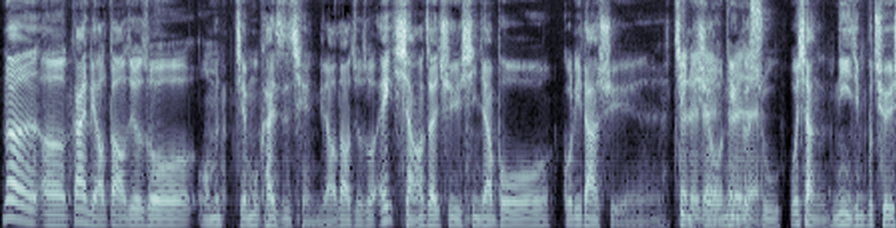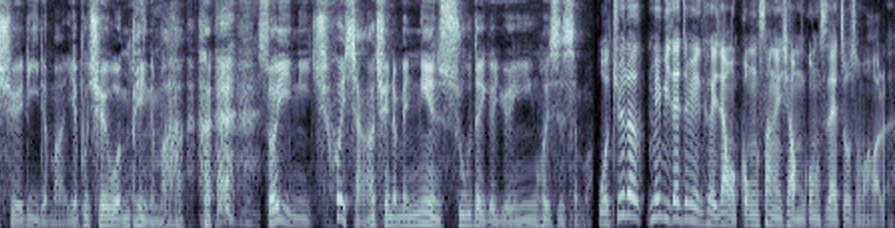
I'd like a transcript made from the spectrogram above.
那呃，刚才聊到就是说，我们节目开始之前聊到，就是说，哎，想要再去新加坡国立大学进修念个书，我想你已经不缺学历了嘛，也不缺文凭了嘛，所以你会想要去那边念书的一个原因会是什么？我觉得 maybe 在这边可以让我工商一下我们公司在做什么好了。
